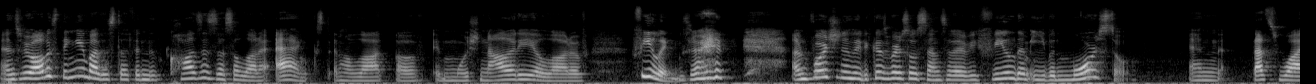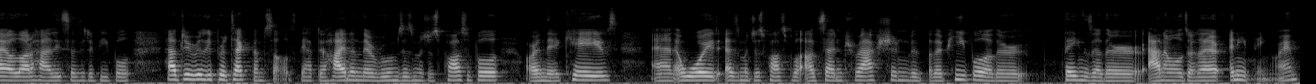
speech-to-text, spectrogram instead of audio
And so we're always thinking about this stuff, and it causes us a lot of angst and a lot of emotionality, a lot of feelings, right? Unfortunately, because we're so sensitive, we feel them even more so. And that's why a lot of highly sensitive people have to really protect themselves. They have to hide in their rooms as much as possible or in their caves and avoid as much as possible outside interaction with other people, other things, other animals, or anything, right?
